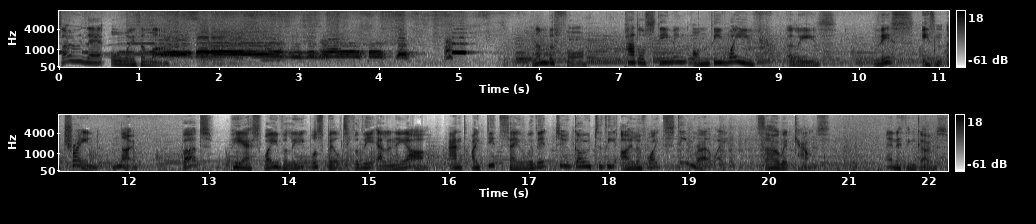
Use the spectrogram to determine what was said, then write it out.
so they're always a laugh. Number 4. Paddle steaming on the Waverleys. This isn't a train, no. But PS Waverley was built for the LNER, and I did sail with it to go to the Isle of Wight Steam Railway, so it counts. Anything goes.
